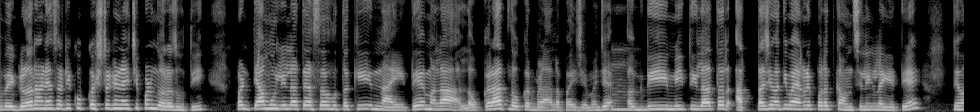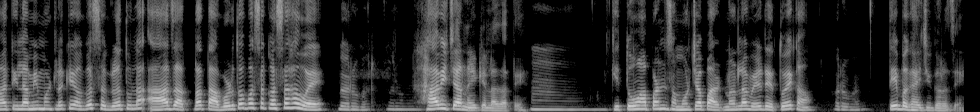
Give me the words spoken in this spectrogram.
वेगळं राहण्यासाठी खूप कष्ट घेण्याची पण गरज होती. पण त्या मुलीला ते असं होतं की नाही ते मला लवकरात लवकर मिळालं पाहिजे. म्हणजे. अगदी मी तिला तर आत्ता जेव्हा ती माझ्याकडे परत काउन्सिलिंगला येते तेव्हा तिला मी म्हटलं की अगं सगळं तुला आज आत्ता ताबडतोब असं कसं हवं आहे बरोबर. हा विचार नाही केला जाते. की तो आपण समोरच्या पार्टनरला वेळ देतोय का? बरोबर. ते बघायची गरज आहे.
